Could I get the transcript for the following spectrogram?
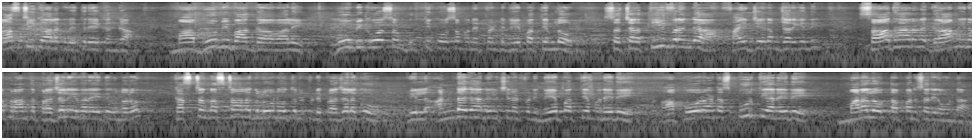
దాష్టికాలకు వ్యతిరేకంగా మా భూమి మాకు కావాలి భూమి కోసం భుక్తి కోసం అనేటువంటి నేపథ్యంలో చాలా తీవ్రంగా ఫైట్ చేయడం జరిగింది. సాధారణ గ్రామీణ ప్రాంత ప్రజలు ఎవరైతే ఉన్నారో కష్ట నష్టాలకు లోనవుతున్నటువంటి ప్రజలకు వీళ్ళు అండగా నిలిచినటువంటి నేపథ్యం అనేది ఆ పోరాట స్ఫూర్తి అనేది మనలో తప్పనిసరిగా ఉండాలి.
